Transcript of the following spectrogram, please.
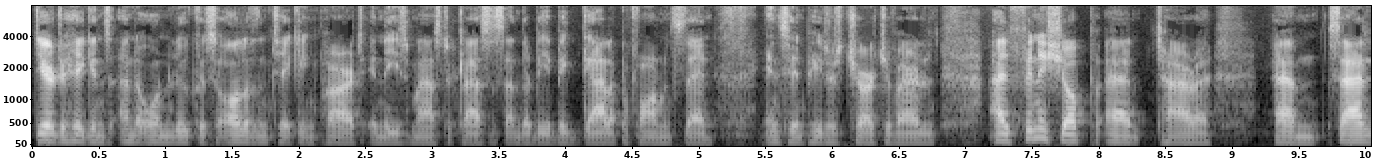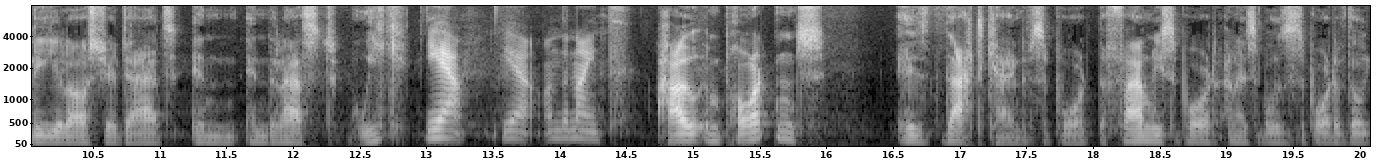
Deirdre Higgins, and Owen Lucas, all of them taking part in these masterclasses. And there'll be a big gala performance then in St. Peter's Church of Ireland. I'll finish up, uh, Tara. Um, sadly, you lost your dad in, in the last week. Yeah, yeah, on the 9th. How important is that kind of support, the family support, and I suppose the support of the,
